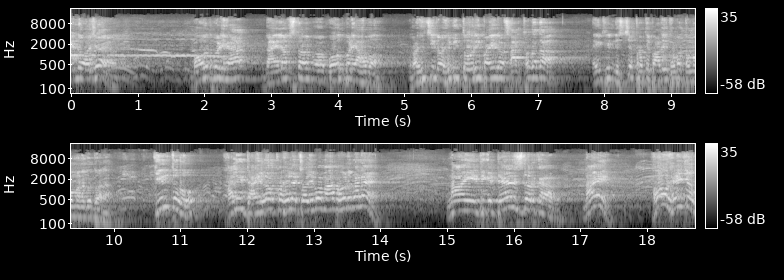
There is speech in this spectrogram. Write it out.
କିନ୍ତୁ ଅଜୟ ବହୁତ ବଢ଼ିଆ ଡାଇଲଗ୍ସ ତ ବହୁତ ବଢ଼ିଆ ହେବ ରହିଛି ରହିବି ତୋରି ପାଇଁର ସାର୍ଥକତା ଏଇଠି ନିଶ୍ଚୟ ପ୍ରତିପାଦିତ ହେବ ତୁମମାନଙ୍କ ଦ୍ୱାରା କିନ୍ତୁ ଖାଲି ଡାଇଲଗ୍ କହିଲେ ଚଳିବ ମା ମାନେ ନାଇଁ ଟିକେ ଡ୍ୟାନ୍ସ ଦରକାର ନାଇଁ ହଉ ହେଇଯାଉ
